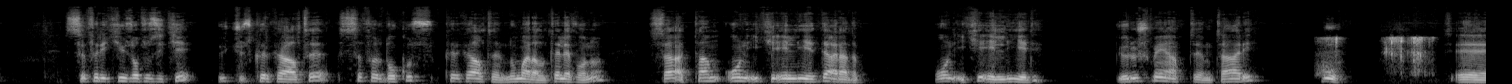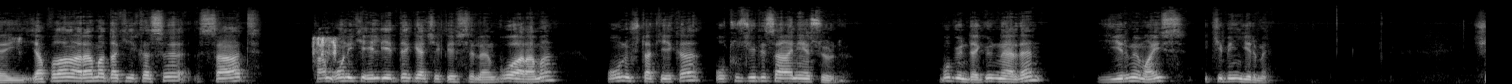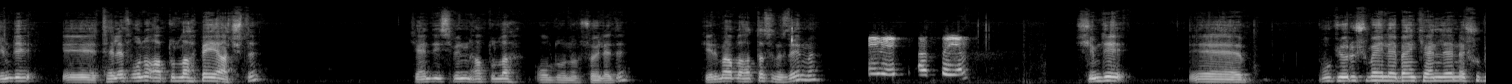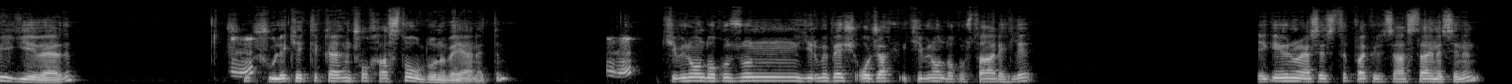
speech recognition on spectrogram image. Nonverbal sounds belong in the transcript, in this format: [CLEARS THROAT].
0232 346 0946 numaralı telefonu saat tam 12.57'de aradım. 12.57. Görüşme yaptığım tarih bu. Ee, yapılan arama dakikası saat tam 12.57'de gerçekleştirilen bu arama 13 dakika 37 saniye sürdü. Bugün de günlerden 20 Mayıs 2020. Şimdi e, telefonu Abdullah Bey açtı. Kendi isminin Abdullah olduğunu söyledi. Kerime abla hattasınız değil mi? Evet hastayım. Şimdi e, bu görüşmeyle ben kendilerine şu bilgiyi verdim. Evet. Şule Keklikkaya'nın çok hasta olduğunu beyan ettim. Evet. 2019'un 25 Ocak 2019 tarihli Ege Üniversitesi Tıp Fakültesi Hastanesi'nin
